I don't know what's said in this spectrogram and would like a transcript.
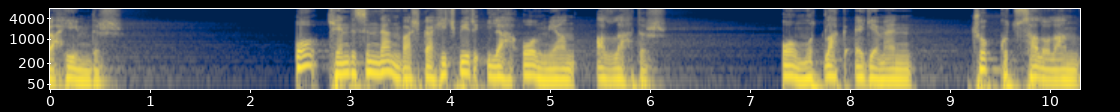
Rahim'dir. O kendisinden başka hiçbir ilah olmayan Allah'tır. O mutlak egemen, çok kutsal olan,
